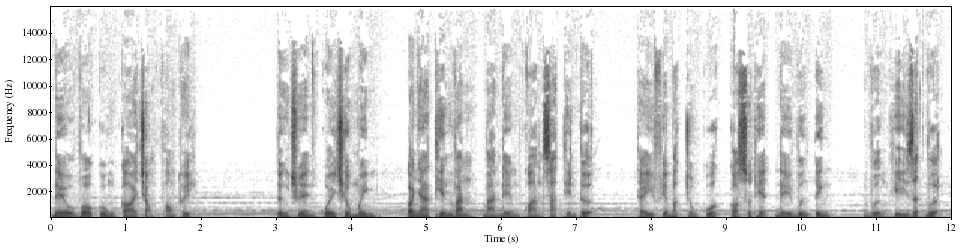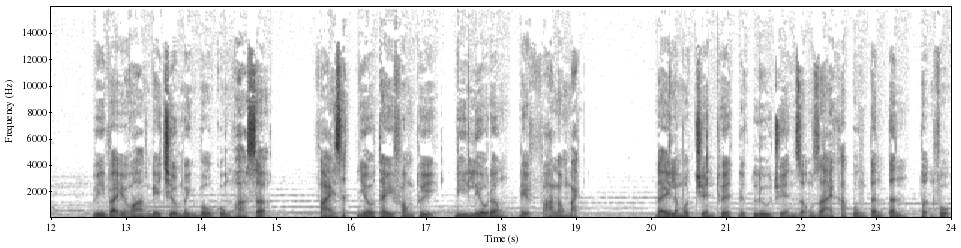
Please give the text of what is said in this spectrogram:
đều vô cùng coi trọng phong thủy. Tương truyền cuối triều Minh, có nhà thiên văn ban đêm quan sát thiên tượng, thấy phía bắc Trung Quốc có xuất hiện đế vương tinh, vương khí rất vượng. Vì vậy hoàng đế triều Minh vô cùng hoảng sợ, phái rất nhiều thầy phong thủy đi liêu đông để phá long mạch. Đây là một truyền thuyết được lưu truyền rộng rãi khắp vùng Tân Tân, Thuận Phủ.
